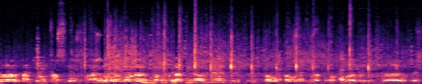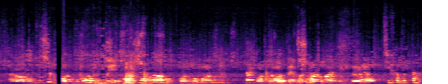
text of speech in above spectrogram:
Hello, how can I help you? I was on, out, man. It's, call, call whatsoever. It's, uh, it's. Please, Тихо, вот так.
